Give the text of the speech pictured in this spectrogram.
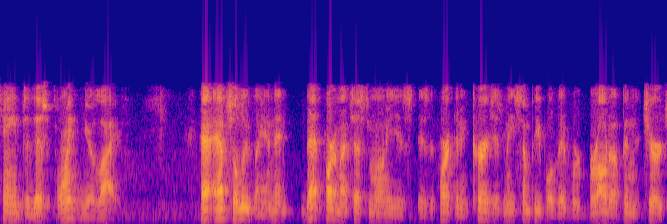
came to this point in your life. Absolutely, and then that part of my testimony is is the part that encourages me. Some people that were brought up in the church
